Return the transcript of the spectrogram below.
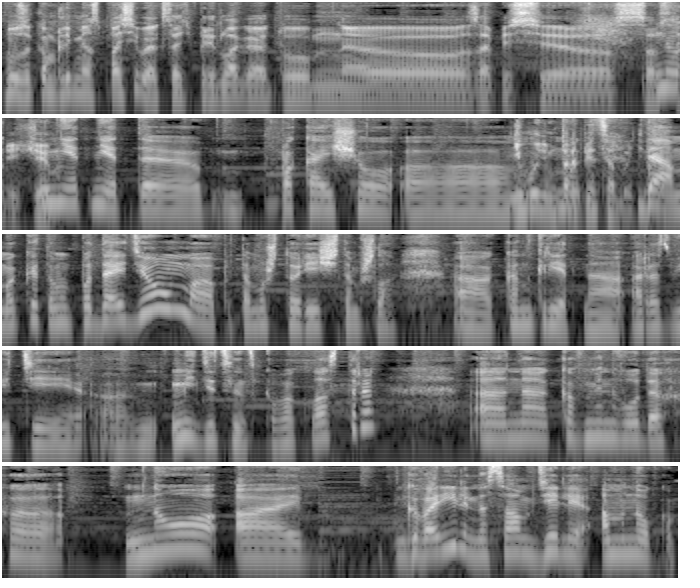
Ну, за комплимент спасибо. Я, кстати, предлагаю эту э, запись э, со ну, встречи. Нет, нет, э, пока еще... Э, Не будем торопить события. Да, мы к этому подойдем, а, потому что речь там шла э, конкретно о развитии э, медицинского кластера э, на Кавминводах, э, но э, говорили на самом деле о многом.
